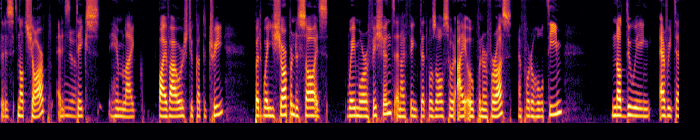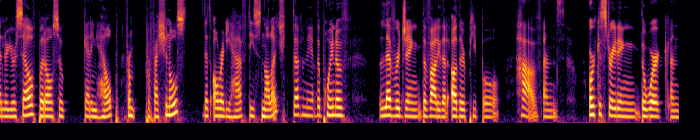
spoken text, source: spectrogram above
that is not sharp and it yeah. takes him like five hours to cut the tree. But when you sharpen the saw, it's way more efficient. And I think that was also an eye opener for us and for the whole team. Not doing every tender yourself, but also getting help from professionals that already have this knowledge. Definitely the point of leveraging the value that other people have and orchestrating the work and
